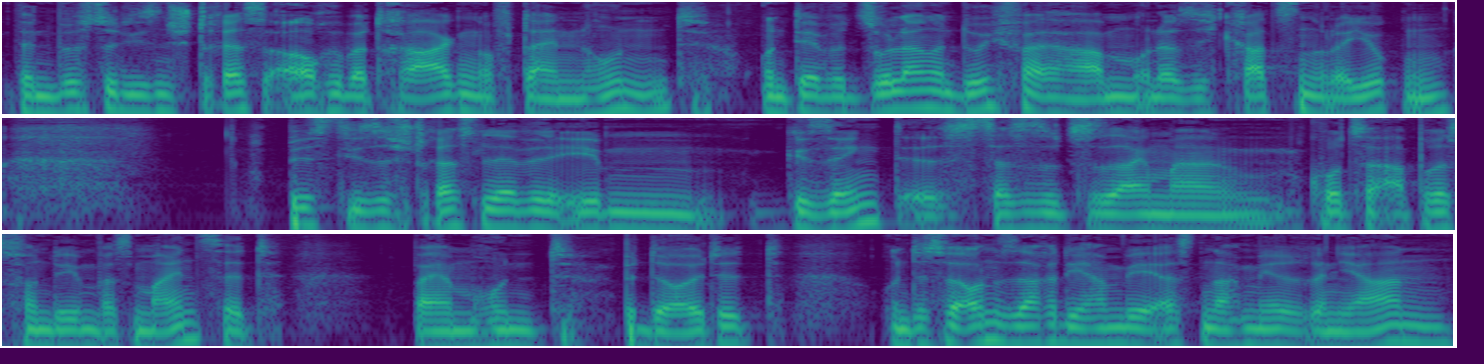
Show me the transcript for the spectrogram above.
dann wirst du diesen Stress auch übertragen auf deinen Hund und der wird so lange Durchfall haben oder sich kratzen oder jucken, bis dieses Stresslevel eben gesenkt ist. Das ist sozusagen mal ein kurzer Abriss von dem, was Mindset beim Hund bedeutet. Und das war auch eine Sache, die haben wir erst nach mehreren Jahren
